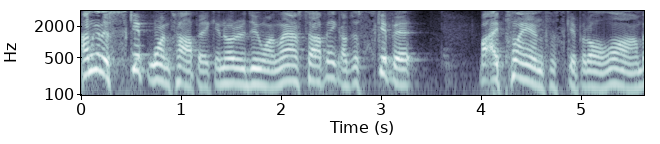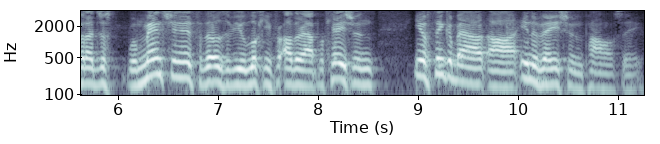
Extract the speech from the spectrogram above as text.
I'm going to skip one topic in order to do one last topic. I'll just skip it. I plan to skip it all along, but I just will mention it for those of you looking for other applications. You know, think about uh, innovation policy.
